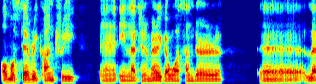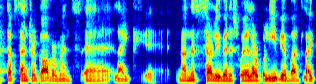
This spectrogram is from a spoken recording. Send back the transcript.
almost every country uh, in Latin America was under uh, left of center governments, uh, like uh, not necessarily Venezuela or Bolivia, but like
